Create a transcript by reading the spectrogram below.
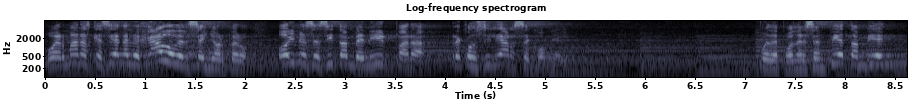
o hermanas que se han alejado del Señor, pero hoy necesitan venir para reconciliarse con Él. Puede ponerse en pie también.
